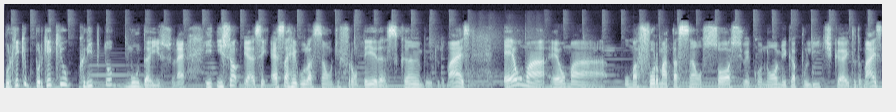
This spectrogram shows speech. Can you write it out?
por que, que, por que, que o cripto muda isso, né? E isso, assim, essa regulação de fronteiras, câmbio e tudo mais, é uma, é uma, uma formatação socioeconômica, política e tudo mais,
